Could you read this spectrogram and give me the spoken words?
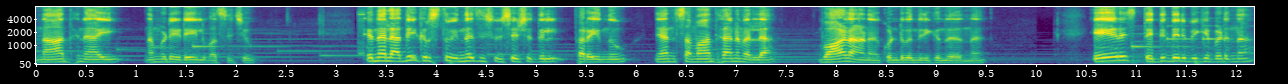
നാഥനായി നമ്മുടെ ഇടയിൽ വസിച്ചു. എന്നാൽ അതേ ക്രിസ്തു ഇന്നത്തെ സുവിശേഷത്തിൽ പറയുന്നു ഞാൻ സമാധാനമല്ല വാളാണ് കൊണ്ടുവന്നിരിക്കുന്നതെന്ന്. ഏറെ തെറ്റിദ്ധരിപ്പിക്കപ്പെടുന്ന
